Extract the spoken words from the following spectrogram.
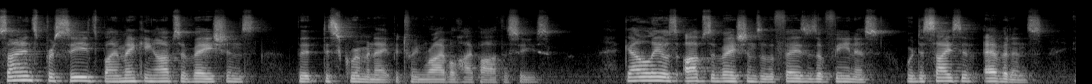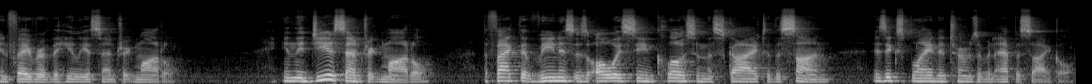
Science proceeds by making observations that discriminate between rival hypotheses. Galileo's observations of the phases of Venus were decisive evidence in favor of the heliocentric model. In the geocentric model, the fact that Venus is always seen close in the sky to the Sun is explained in terms of an epicycle.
